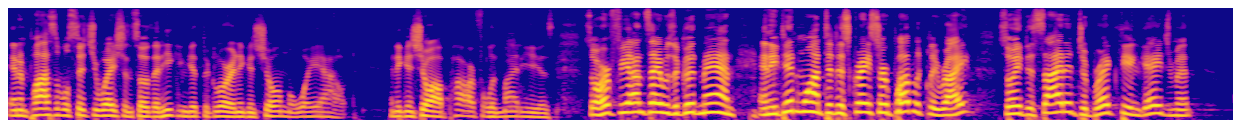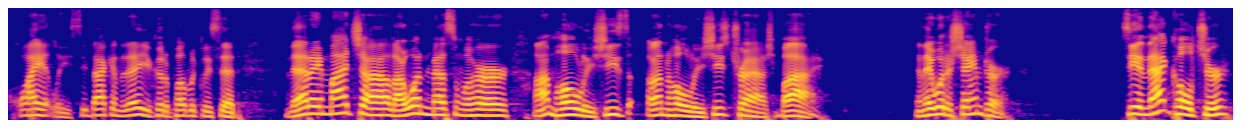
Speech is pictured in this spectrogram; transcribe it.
in impossible situations so that he can get the glory and he can show them a way out and he can show how powerful and mighty he is. So her fiance was a good man and he didn't want to disgrace her publicly right? So he decided to break the engagement quietly. See back in the day you could have publicly said that ain't my child. I wasn't messing with her. I'm holy. She's unholy. She's trash. Bye and they would have shamed her. See, in that culture,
